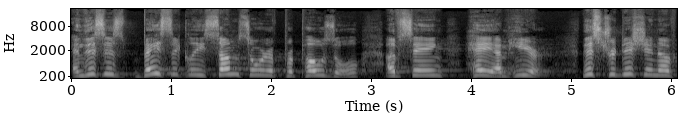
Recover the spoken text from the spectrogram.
And this is basically some sort of proposal of saying, Hey, I'm here. This tradition of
